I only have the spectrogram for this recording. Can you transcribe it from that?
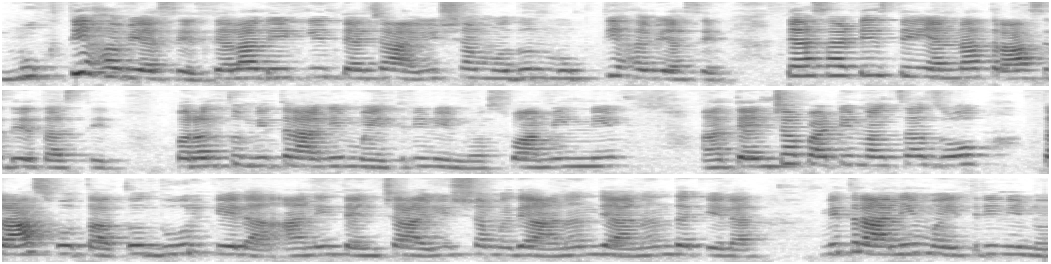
मुक्ती हवी असेल त्याला देखील त्याच्या आयुष्यामधून मुक्ती हवी असेल त्यासाठीच ते यांना त्रास देत असतील. परंतु मित्र आणि मैत्रिणींनो स्वामींनी त्यांच्या पाठीमागचा जो त्रास होता तो दूर केला आणि त्यांच्या आयुष्यामध्ये आनंदी आनंद केला. मित्र आणि मैत्रिणीनो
